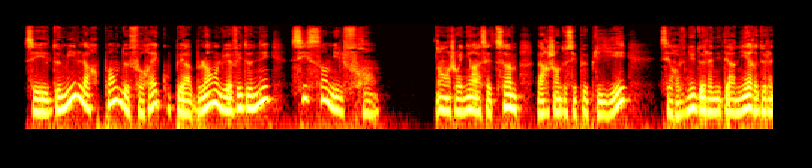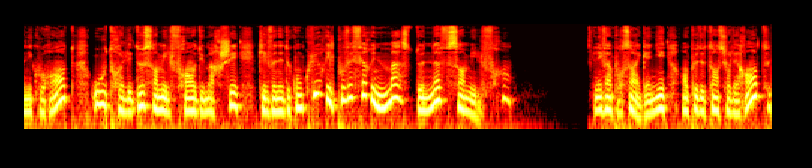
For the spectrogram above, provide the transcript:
Ces deux mille arpents de forêt coupés à blanc lui avaient donné six cent mille francs. En joignant à cette somme l'argent de ses peupliers, ses revenus de l'année dernière et de l'année courante, outre les deux cent mille francs du marché qu'il venait de conclure, il pouvait faire une masse de neuf cent mille francs. Les vingt pour cent à gagner en peu de temps sur les rentes,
